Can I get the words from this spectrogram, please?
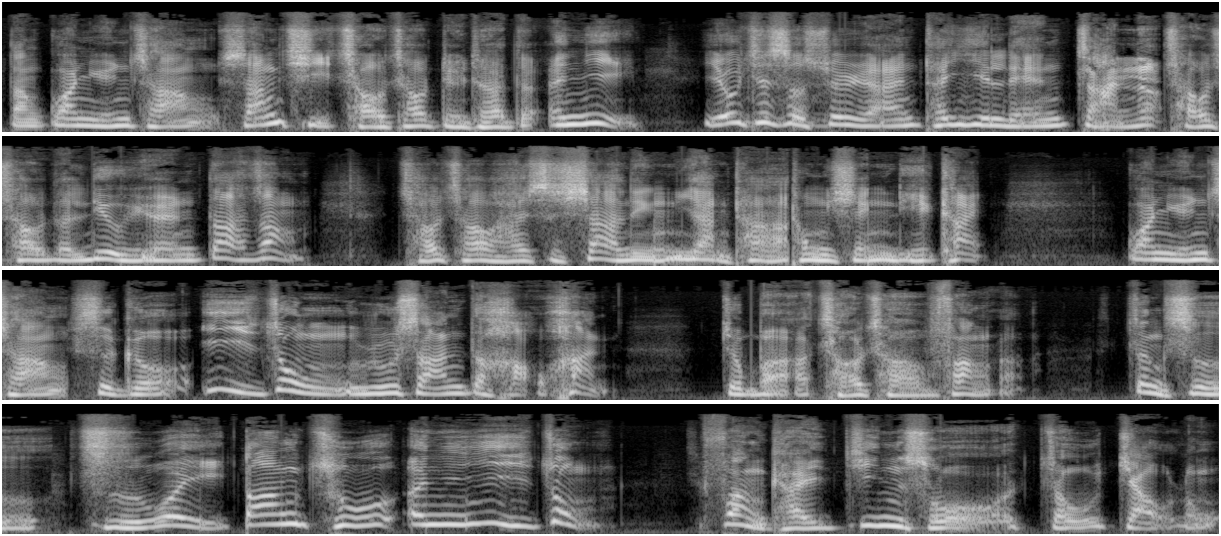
当关云长想起曹操对他的恩义，尤其是虽然他一连斩了曹操的六员大将，曹操还是下令让他通行离开。关云长是个义重如山的好汉，就把曹操放了。正是只为当初恩义重，放开金锁走蛟龙。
